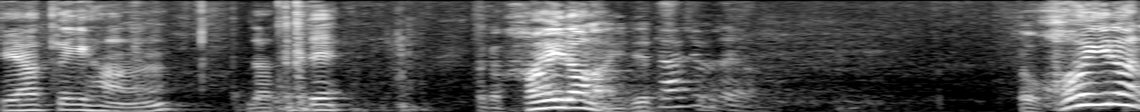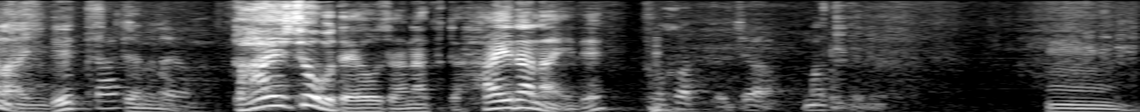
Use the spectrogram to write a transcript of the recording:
契約違反だって。だから入らないで大丈夫だよ。入らないでっつってんの。大丈夫だよ。大丈夫だよ。じゃなくて入らないで分かったじゃあ待ってるうん、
